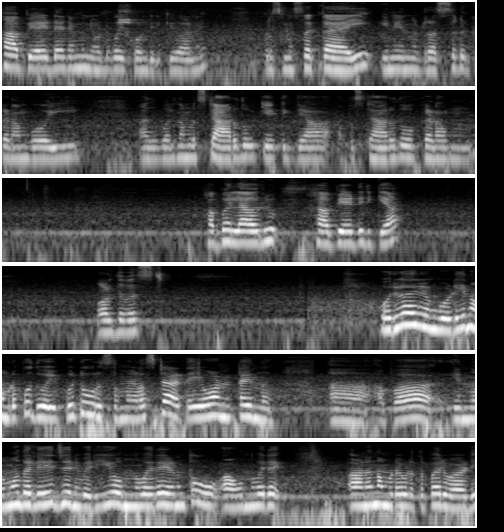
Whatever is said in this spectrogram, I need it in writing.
ഹാപ്പി ആയിട്ട് തന്നെ മുന്നോട്ട് പോയിക്കൊണ്ടിരിക്കുവാണ്. ക്രിസ്മസ് ഒക്കെ ആയി. ഇനി ഒന്ന് ഡ്രസ്സ് എടുക്കണം പോയി. അതുപോലെ നമ്മൾ സ്റ്റാർ തൂക്കിയിട്ടില്ല. അപ്പോൾ സ്റ്റാർ തൂക്കണം. അപ്പോൾ എല്ലാവരും ഹാപ്പി ആയിട്ടിരിക്കുക ഓൾ ദി ബെസ്റ്റ് ഒരു കാര്യം കൂടി നമ്മുടെ പുതുവൈപ്പ് ടൂറിസം മേള സ്റ്റാർട്ട് ചെയ്യുവാണ് കേട്ടോ ഇന്ന്. അപ്പോൾ ഇന്ന് മുതൽ ജനുവരി ഒന്ന് വരെയാണ് തോ ഒന്ന് വരെ ആണ് നമ്മുടെ ഇവിടുത്തെ പരിപാടി.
